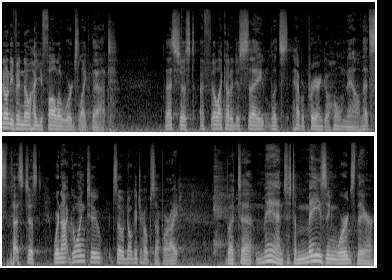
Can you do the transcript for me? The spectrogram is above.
don't even know how you follow words like that. That's just, I feel like I ought to just say, let's have a prayer and go home now. That's, that's just, we're not going to, so don't get your hopes up, all right? But uh, man, just amazing words there.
